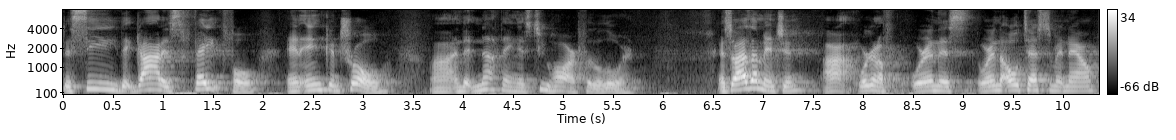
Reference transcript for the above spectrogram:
to see that God is faithful and in control, uh, and that nothing is too hard for the Lord. And so, as I mentioned, uh, we're gonna we're in this we're in the Old Testament now.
